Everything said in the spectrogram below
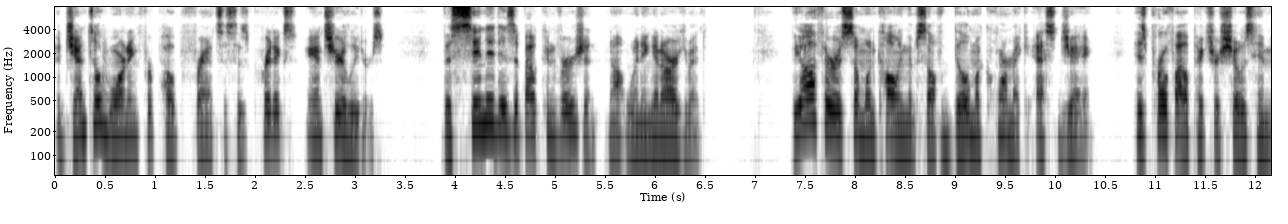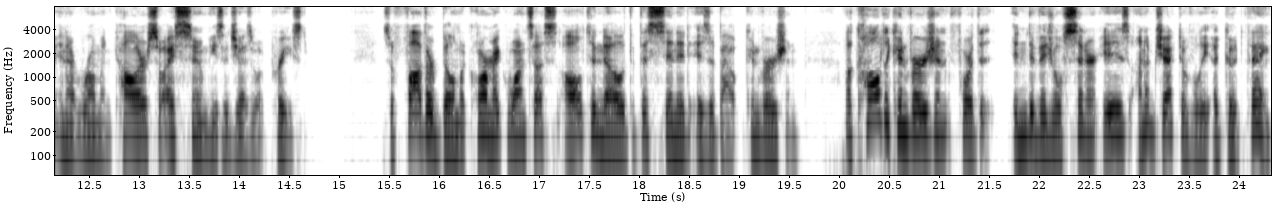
A gentle warning for Pope Francis's critics and cheerleaders. The synod is about conversion, not winning an argument. The author is someone calling themselves Bill McCormick, S.J. His profile picture shows him in a Roman collar, so I assume he's a Jesuit priest. So Father Bill McCormick wants us all to know that the synod is about conversion. A call to conversion for the individual sinner is unobjectively a good thing,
